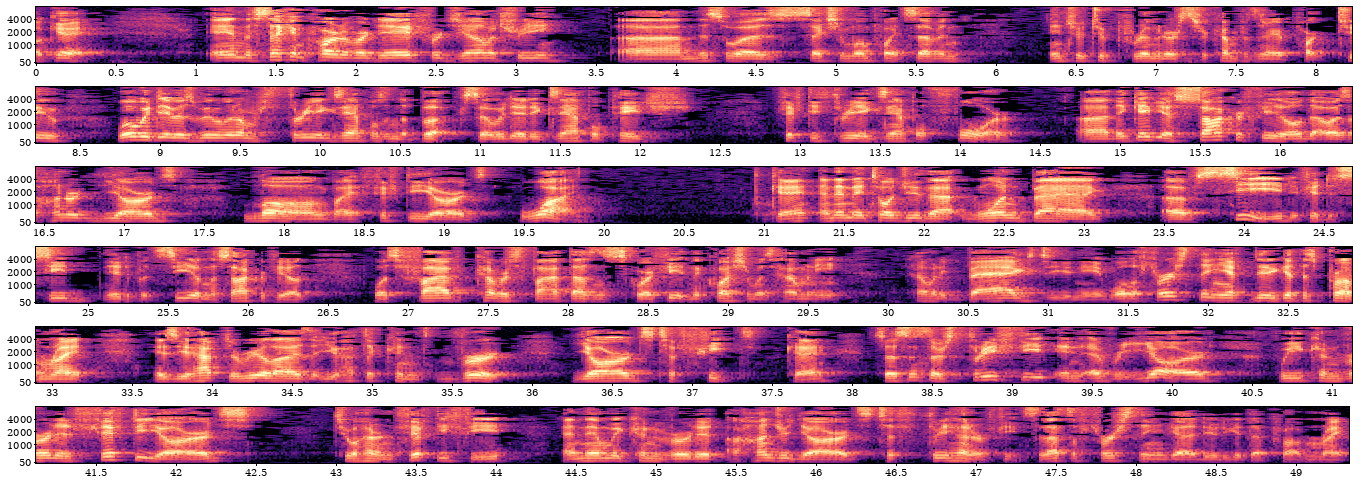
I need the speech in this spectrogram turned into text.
Okay. And the second part of our day for geometry, um, this was section 1.7, Intro to Perimeter Circumference Area Part 2. What we did was we went over three examples in the book. So we did example page 53, example 4. Uh, they gave you a soccer field that was 100 yards long by 50 yards wide. Okay, and then they told you that one bag of seed, if you had to seed, you had to put seed on the soccer field, was five covers 5,000 square feet. And the question was how many how many bags do you need? Well, the first thing you have to do to get this problem right is you have to realize that you have to convert yards to feet. Okay, so since there's three feet in every yard, we converted 50 yards to 150 feet, and then we converted 100 yards to 300 feet. So that's the first thing you got to do to get that problem right.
